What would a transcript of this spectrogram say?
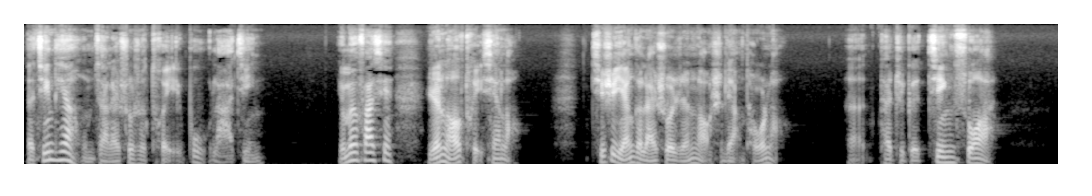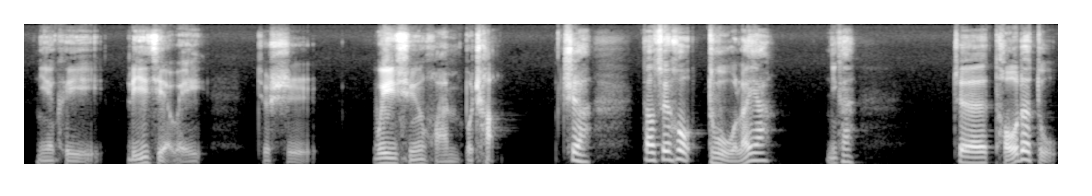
那今天啊，我们再来说说腿部拉筋。有没有发现人老腿先老？其实严格来说，人老是两头老。呃，它这个筋缩啊，你也可以理解为就是。”微循环不畅，是啊，到最后堵了呀。你看，这头的堵，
